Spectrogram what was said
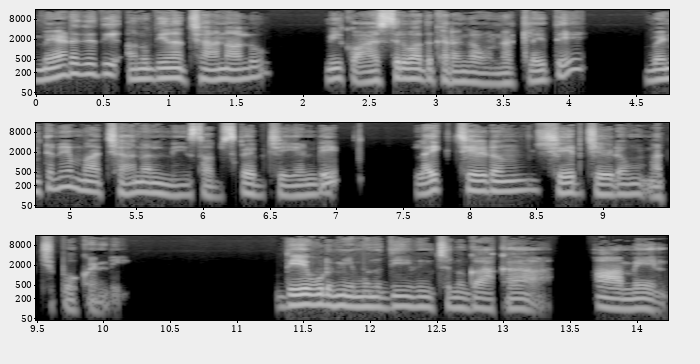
మేడగది అనుదిన ఛానల్ మీకు ఆశీర్వాదకరంగా ఉన్నట్లయితే వెంటనే మా ఛానల్ని సబ్స్క్రైబ్ చేయండి. లైక్ చేయడం షేర్ చేయడం మర్చిపోకండి. దేవుడు మిమ్మల్ని దీవించునుగాక. ఆమెన్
